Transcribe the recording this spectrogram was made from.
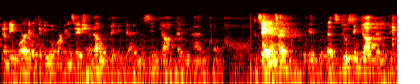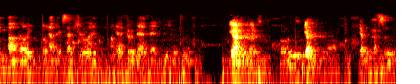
you know, the organ, the Google organization. That would take it in the same job that you had. Say again, sorry? You, that's two same job that you're thinking about, though, you don't have exception, like, okay, I could have had that user. Yeah. Yep. Yep, absolutely.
